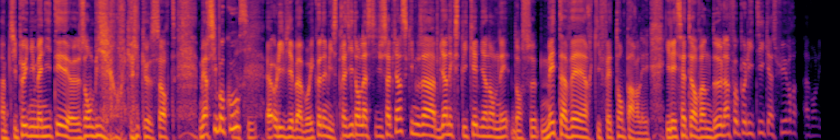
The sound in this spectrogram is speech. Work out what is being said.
un petit peu une humanité zombie, en quelque sorte. Merci beaucoup, Olivier Babot, économiste, président de l'Institut Sapiens, qui nous a bien expliqué, bien emmené dans ce métavers qui fait tant parler. Il est 7h22, l'info politique à suivre avant les...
